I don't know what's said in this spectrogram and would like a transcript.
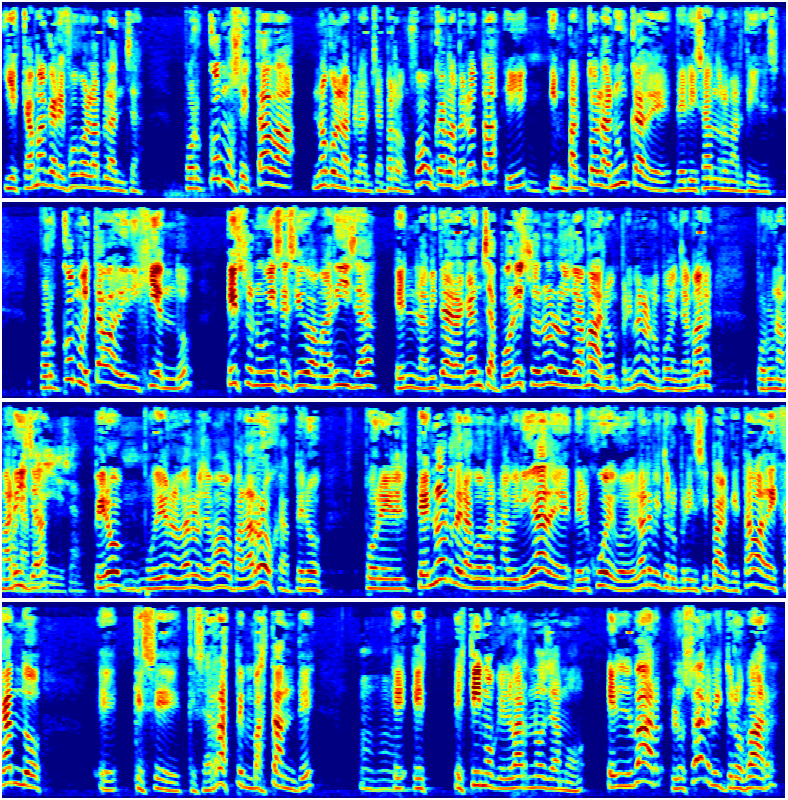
y Escamaca le fue con la plancha. Por cómo se estaba, no con la plancha, perdón, fue a buscar la pelota y impactó la nuca de, de Lisandro Martínez. Por cómo estaba dirigiendo, eso no hubiese sido amarilla en la mitad de la cancha, por eso no lo llamaron. Primero no pueden llamar por una amarilla, amarilla. pero pudieron haberlo llamado para roja, pero por el tenor de la gobernabilidad de- del juego, del árbitro principal, que estaba dejando eh, que, se, que se raspen bastante, eh, estimo que el VAR no llamó. El VAR, los árbitros VAR,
